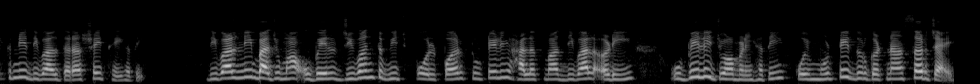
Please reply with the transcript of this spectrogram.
એકની દિવાલ ધરાશયી થઈ હતી. દિવાલની બાજુમાં ઊભેલ જીવંત વીજ પોલ પર તૂટેલી હાલતમાં દિવાલ અડી ઊભેલી જોવા મળી હતી. કોઈ મોટી દુર્ઘટના સર્જાય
